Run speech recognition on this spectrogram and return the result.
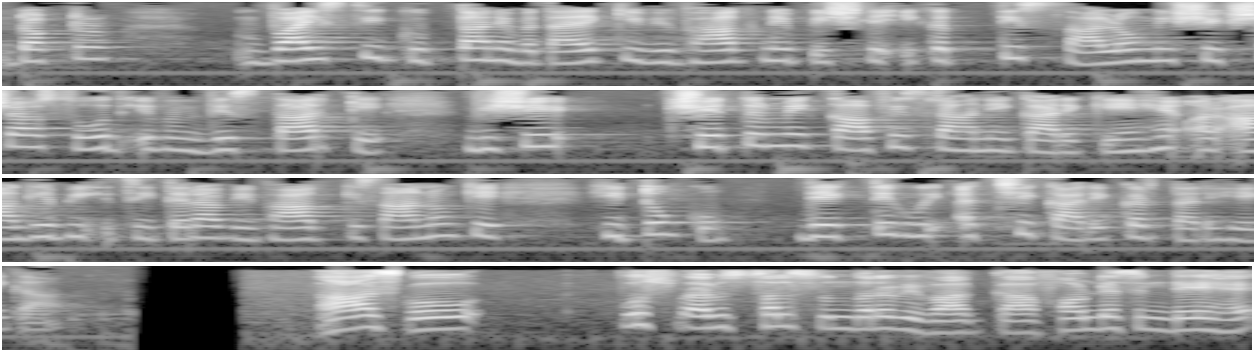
डॉक्टर वाई सी गुप्ता ने बताया कि विभाग ने पिछले 31 सालों में शिक्षा, शोध एवं विस्तार के विषय क्षेत्र में काफ़ी सराहनीय कार्य किए हैं और आगे भी इसी तरह विभाग किसानों के हितों को देखते हुए अच्छे कार्य करता रहेगा। आज को पुष्प एवं स्थल सुंदर विभाग का फाउंडेशन डे है।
